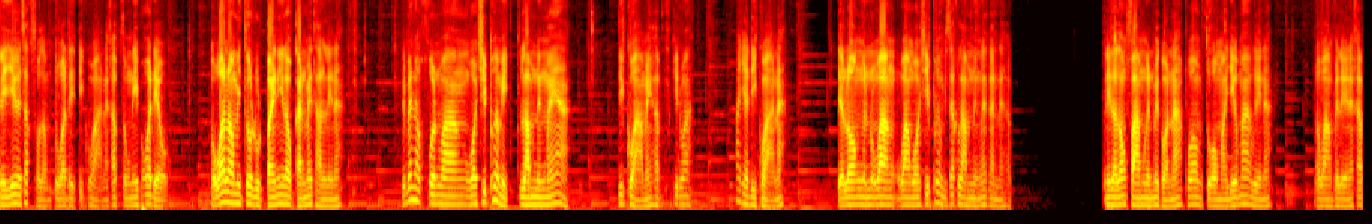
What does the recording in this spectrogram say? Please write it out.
เลเยอร์สักสองสามตัวเลยดีกว่านะครับ ตรงนี้เพราะว่าเดี๋ยวเพราว่าเรามีตัวหลุดไปนี่เรากันไม่ทันเลยนะหรือไม่เราควรวางวอชิปเพิ่มอีกลำหนึ่งไหมอะดีกว่าไหมครับ คิดว่าน่าจะดีกว่านะ เดี๋ยวลองเงินวางวางวอชิปเพิ่มอีกสักลำหนึ่งแล้วกันนะครับอันนี้เราต้องฟาร์มเงินไปก่อนนะ เพราะว่าตัวออกมาเยอะมากเลยนะเราวางไปเลยนะครับ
